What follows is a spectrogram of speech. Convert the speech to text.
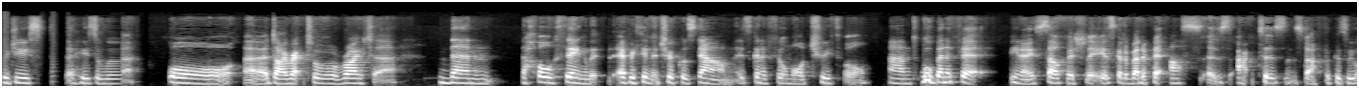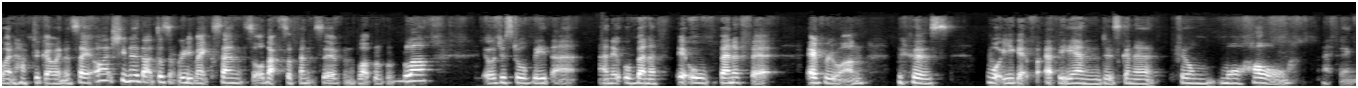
producer who's a woman or a director or writer, then the whole thing that everything that trickles down is going to feel more truthful and will benefit you know selfishly. It's going to benefit us as actors and stuff because we won't have to go in and say oh actually no that doesn't really make sense or that's offensive and blah blah blah blah. It will just all be there and it will benefit it will benefit everyone because what you get at the end is going to feel more whole i think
